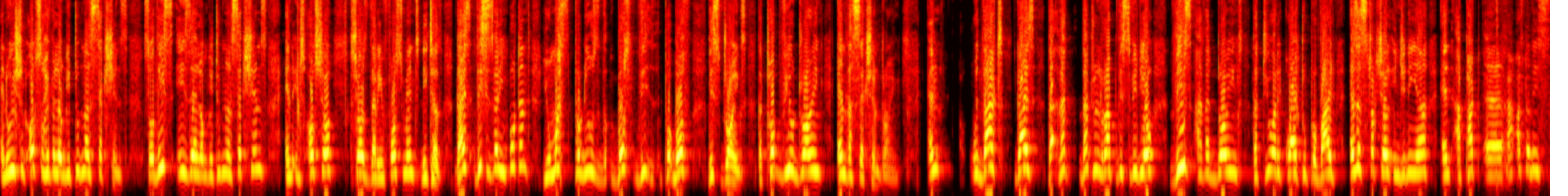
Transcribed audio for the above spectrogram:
and we should also have a longitudinal sections. So this is a longitudinal sections and it also shows the reinforcement details. Guys this is very important. You must produce the, both the, both these drawings the top view drawing and the section drawing. And with that guys that, that that will wrap this video. These are the drawings that you are required to provide as a structural engineer. And apart uh, after this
